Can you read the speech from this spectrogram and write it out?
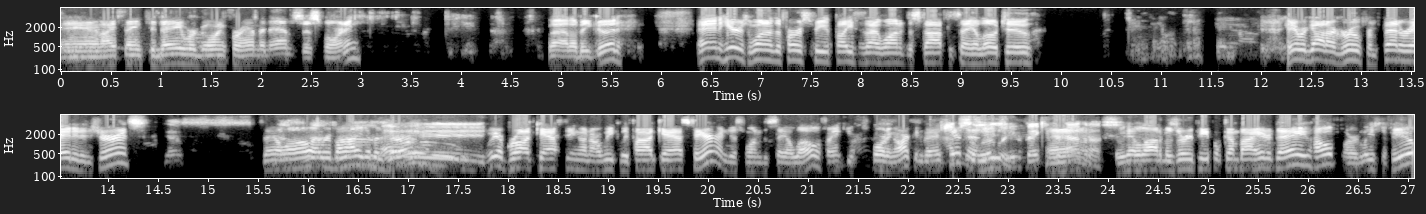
And I think today we're going for M&Ms this morning. That'll be good. And here's one of the first few places I wanted to stop to say hello to. Here we got our group from Federated Insurance. Yes. Say hello, everybody, to Missouri. Hey. We are broadcasting on our weekly podcast here, and just wanted to say hello. Thank you for supporting our convention. Absolutely. And, Thank you for having us. We had a lot of Missouri people come by here today, hope, or at least a few.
